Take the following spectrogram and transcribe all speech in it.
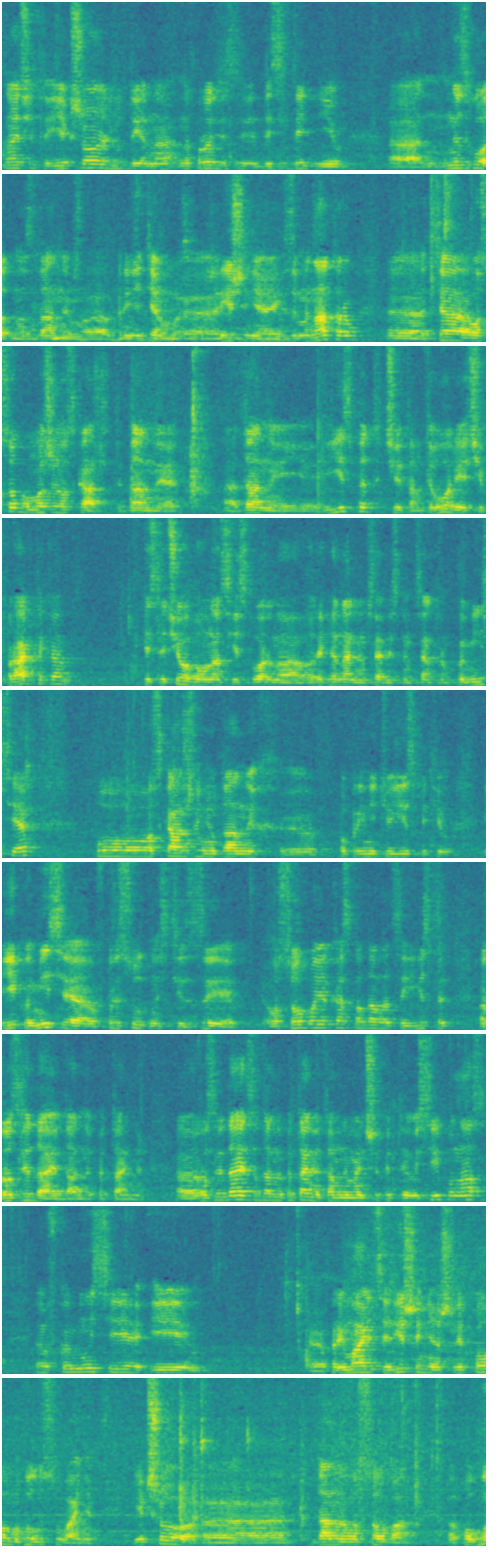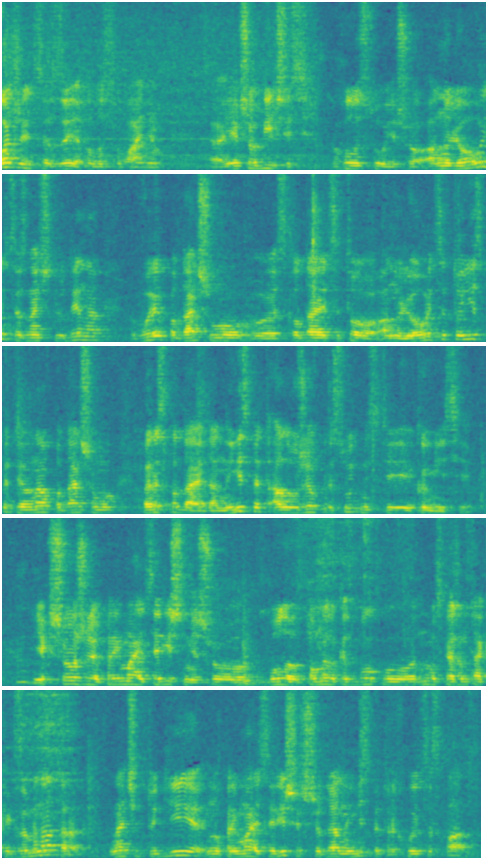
Значить, якщо людина на протязі 10 днів е, не згодна з даним е, прийняттям е, рішення екзаменатором, ця особа може оскаржити даний іспит, чи там теорія, чи практика. Після чого у нас є створена регіональним сервісним центром комісія по оскарженню даних е, по прийняттю іспитів. І комісія в присутності з особою, яка складала цей іспит, розглядає дане питання. Е, Розглядається дане питання там не менше п'яти осіб у нас е, в комісії і приймається рішення шляхом голосування. Якщо дана особа погоджується з голосуванням, якщо більшість голосує, що анульовується, значить людина в подальшому е, складається то анульовується той іспит, і вона в подальшому перескладає даний іспит, але вже в присутності комісії. Якщо ж приймається рішення, що була помилка з боку, ну скажімо так, екзаменатора, значить тоді ну, приймається рішення, що даний іспит рахується складним.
